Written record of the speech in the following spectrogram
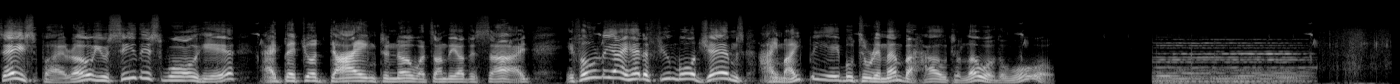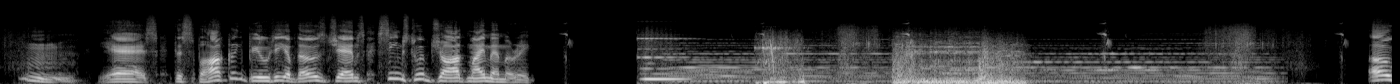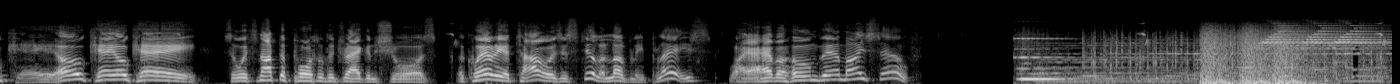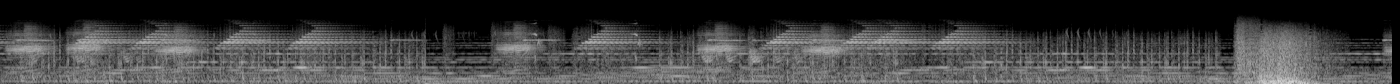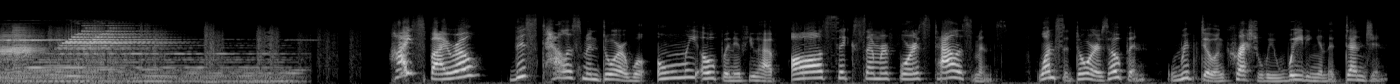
Say, Spyro, you see this wall here? I bet you're dying to know what's on the other side. If only I had a few more gems, I might be able to remember how to lower the wall. Hmm, yes, the sparkling beauty of those gems seems to have jogged my memory. Okay, okay, okay. So it's not the portal to Dragon Shores. Aquaria Towers is still a lovely place. Why, I have a home there myself. Hi, Spyro! This talisman door will only open if you have all six Summer Forest talismans. Once the door is open, Ripto and Crush will be waiting in the dungeon.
